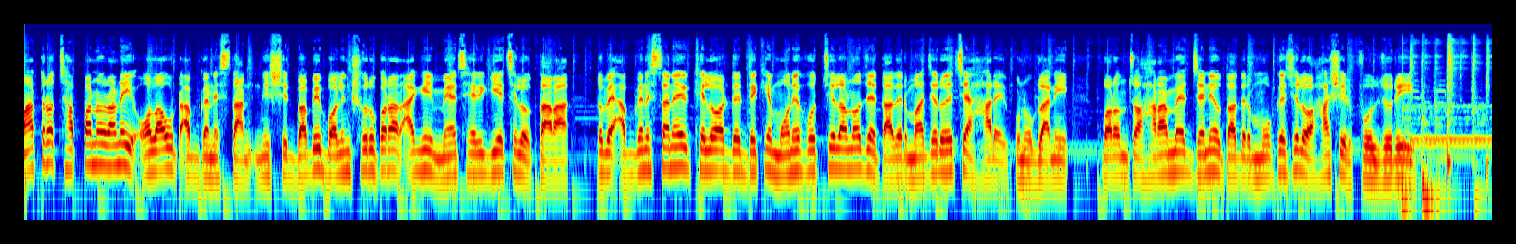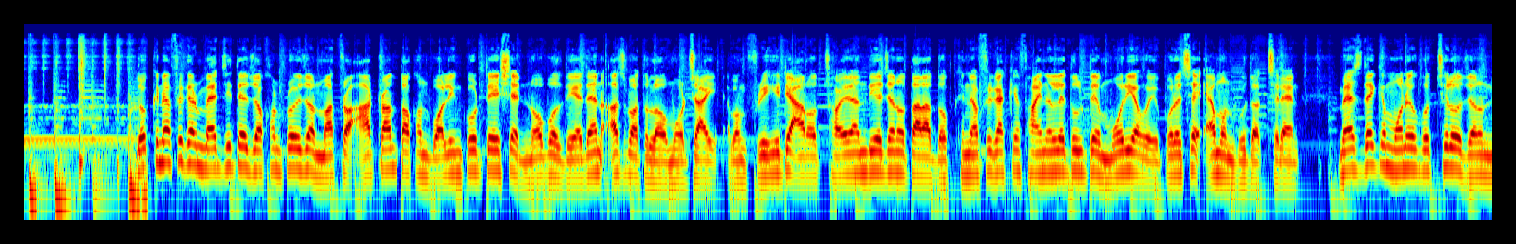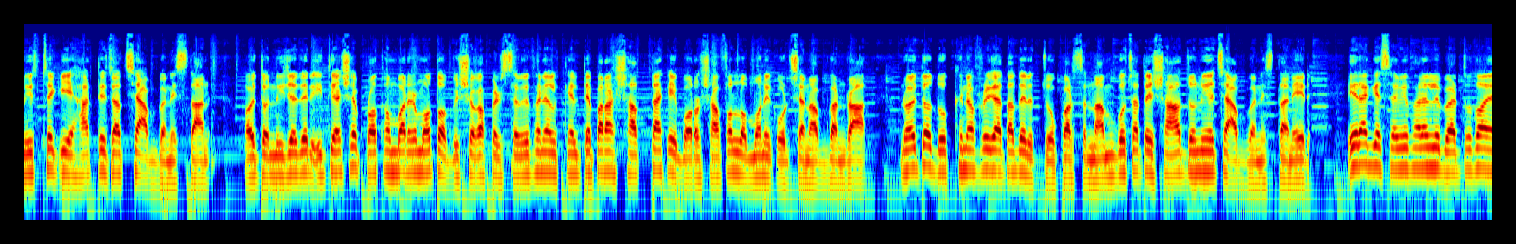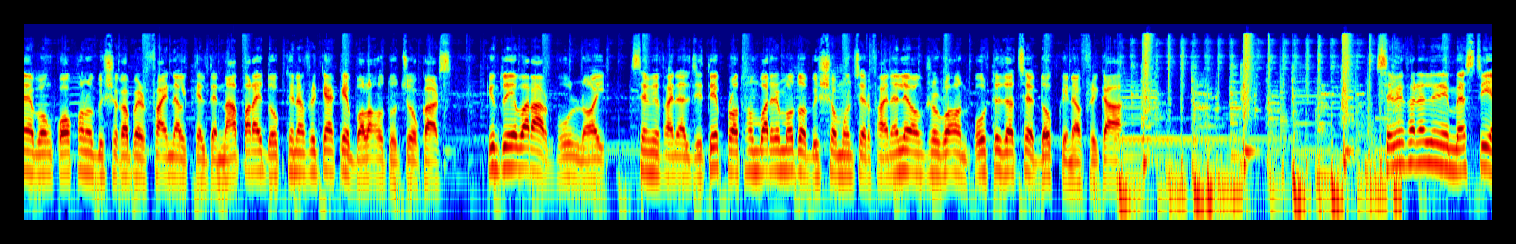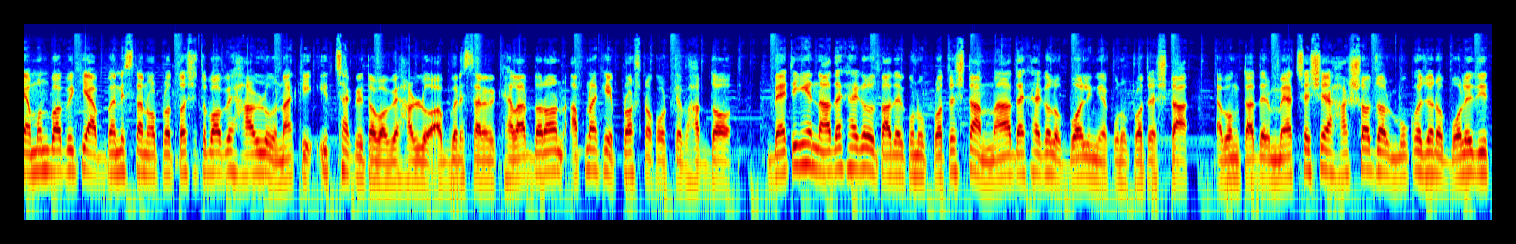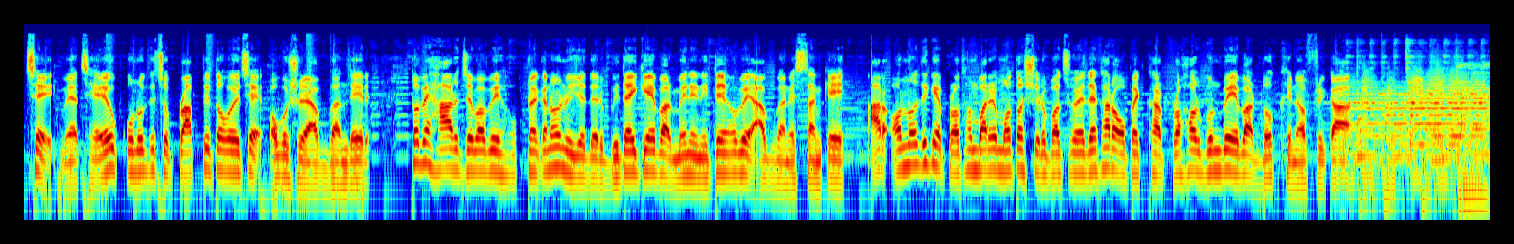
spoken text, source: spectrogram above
মাত্র ছাপ্পান্ন রানেই all out Afghanistan. নিশ্চিতভাবে বোলিং শুরু করার আগে ম্যাচ হেরে গিয়েছিল তারা। তবে আফগানিস্তানের খেলোয়াড়দের দেখে মনে হচ্ছিল না যে তাদের মাঝে রয়েছে হারের কোনো গ্লানি। বরঞ্চ হারা ম্যাচ জেনেও তাদের মুখে ছিল হাসির ফুলজুরি দক্ষিণ আফ্রিকার ম্যাচ জিতে যখন প্রয়োজন মাত্র আট রান, তখন বোলিং করতে এসে নোবল দিয়ে দেন আজমাতুল্লাহ মোর্চাই এবং ফ্রি হিটে আরও ছয় রান দিয়ে যেন তারা দক্ষিণ আফ্রিকাকে ফাইনালে তুলতে মরিয়া হয়ে পড়েছে এমন বোঝাচ্ছিলেন। ম্যাচ দেখে মনে হচ্ছিল যেন নিজ থেকেই হারতে চাচ্ছে আফগানিস্তান। হয়তো নিজেদের ইতিহাসে প্রথমবারের মতো বিশ্বকাপের সেমিফাইনাল খেলতে পারা সাতটাকেই বড় সাফল্য মনে করছেন আফগানরা। নয়তো দক্ষিণ আফ্রিকা তাদের চোকার্সের নাম গোছাতে সাহায্য নিয়েছে আফগানিস্তানের। এর আগে সেমিফাইনালে ব্যর্থতা এবং কখনো বিশ্বকাপের ফাইনাল খেলতে না পারায় দক্ষিণ আফ্রিকাকে বলা হতো চোকার্স। কিন্তু এবার আর ভুল নয়। সেমিফাইনাল জিতে প্রথমবারের মতো বিশ্বমঞ্চের ফাইনালে অংশগ্রহণ করতে যাচ্ছে দক্ষিণ আফ্রিকা। সেমিফাইনালের এই ম্যাচটি এমনভাবে কি আফগানিস্তান অপ্রত্যাশিতভাবে হারলো নাকি ইচ্ছাকৃতভাবে হারলো আফগানিস্তানের খেলার ধরন? আপনাকে প্রশ্ন করতে বাধ্য। ব্যাটিংয়ে না দেখা গেল তাদের কোনো প্রচেষ্টা, না দেখা গেল বোলিংয়ে কোনো প্রচেষ্টা এবং তাদের ম্যাচ শেষে হাস্যজল মুখ যেন বলে দিচ্ছে ম্যাচ হেরেও কোনো কিছু প্রাপ্তিত হয়েছে অবশ্যই আফগানদের। তবে হার যেভাবে হোক না কেন, নিজেদের বিদায়কে এবার মেনে নিতে হবে আফগানিস্তানকে। আর অন্যদিকে প্রথমবারের মতো শিরোপা ছুঁয়ে দেখার অপেক্ষার প্রহর গুনবে এবার দক্ষিণ আফ্রিকা।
